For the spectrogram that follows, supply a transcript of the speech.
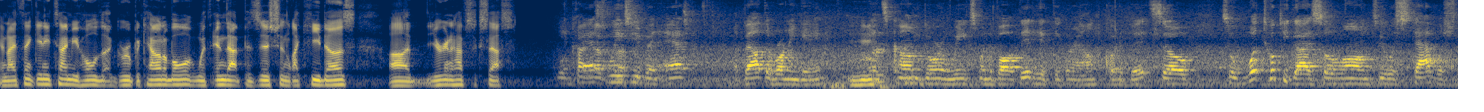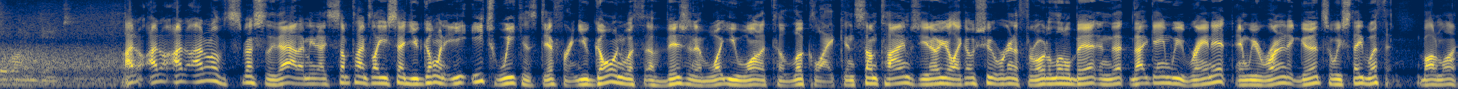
And I think anytime you hold a group accountable within that position like he does, uh, you're going to have success. In past weeks, you've been asked about the running game. Mm-hmm. It's come during weeks when the ball did hit the ground quite a bit. So, so what took you guys so long to establish the running games? I don't, I don't, I don't- know if it's especially that. I mean, I, sometimes, like you said, you go in, e- each week is different. You go in with a vision of what you want it to look like. And sometimes, you know, you're like, oh, shoot, we're going to throw it a little bit. And that, that game, we ran it and we were running it good, so we stayed with it, bottom line.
